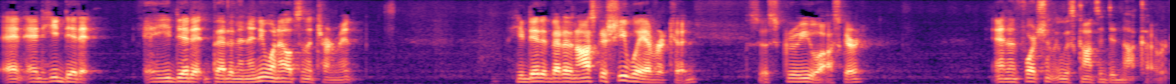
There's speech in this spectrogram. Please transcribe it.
And, and he did it. He did it better than anyone else in the tournament. He did it better than Oscar Tshiebwe ever could. So screw you, Oscar. And unfortunately, Wisconsin did not cover.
